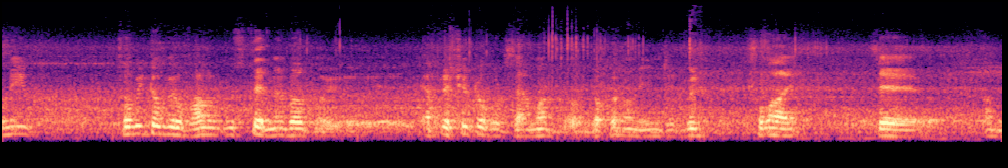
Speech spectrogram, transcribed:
উনি ছবি টবি ভালো বুঝতেন এবং অ্যাপ্রিসিয়েটও করছে আমার যখন আমি ইন্টারভিউর সময় যে আমি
